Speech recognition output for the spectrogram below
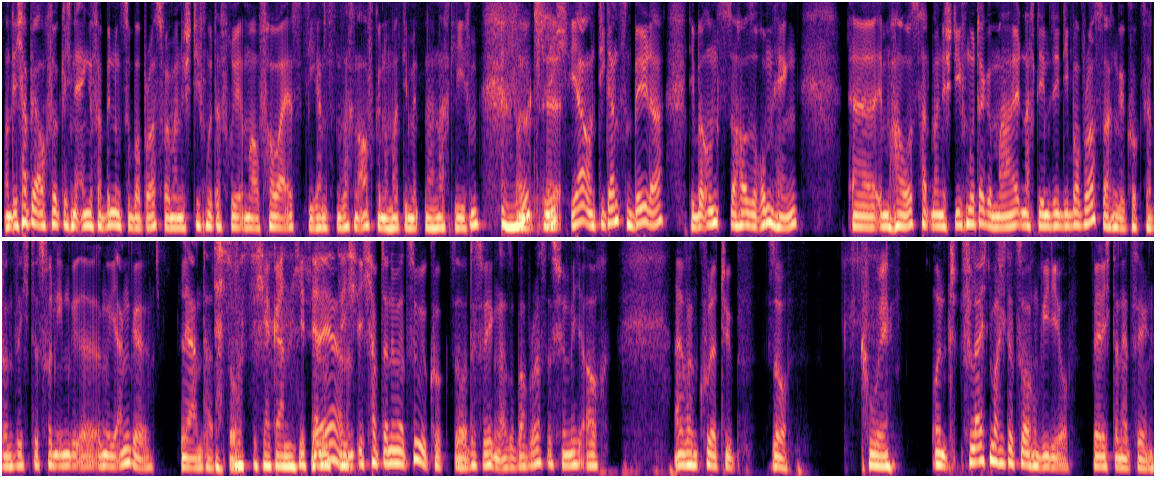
Und ich habe ja auch wirklich eine enge Verbindung zu Bob Ross, weil meine Stiefmutter früher immer auf VHS die ganzen Sachen aufgenommen hat, die mitten in der Nacht liefen. Wirklich? Und, äh, ja, und die ganzen Bilder, die bei uns zu Hause rumhängen, äh, im Haus, hat meine Stiefmutter gemalt, nachdem sie die Bob Ross Sachen geguckt hat und sich das von ihm äh, irgendwie angelernt hat. Das so. wusste ich ja gar nicht, ist ja, Ja, ja, lustig. und ich habe dann immer zugeguckt, so. Deswegen, also Bob Ross ist für mich auch einfach ein cooler Typ. So. cool. Und vielleicht mache ich dazu auch ein Video, werde ich dann erzählen.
